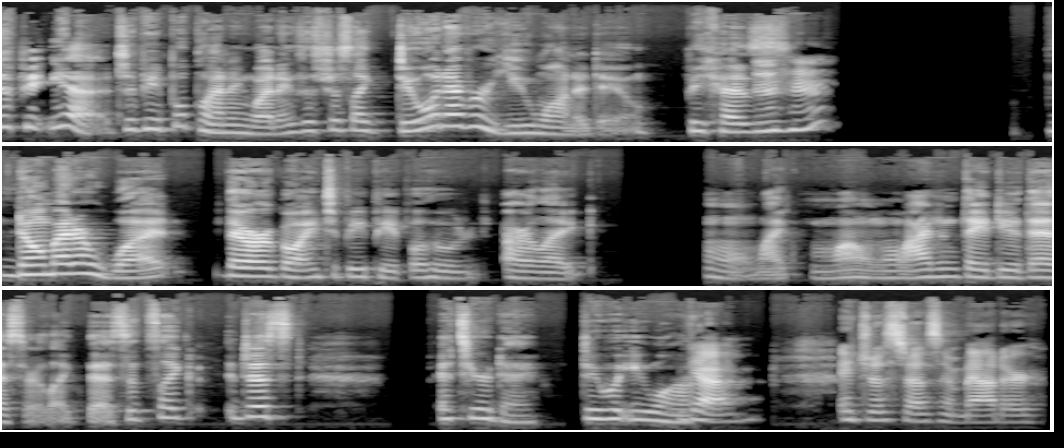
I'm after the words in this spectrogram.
To pe- yeah, to people planning weddings, it's just like do whatever you want to do because mhm. no matter what, there are going to be people who are like, oh, like, why, why didn't they do this or like this? It's like, just, it's your day. Do what you want. yeah, it just doesn't matter.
